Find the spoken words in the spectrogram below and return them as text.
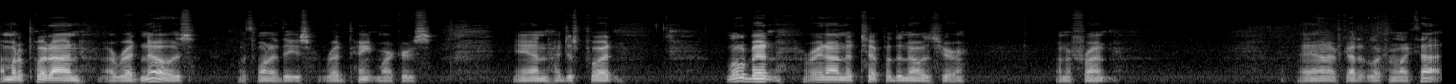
I'm going to put on a red nose with one of these red paint markers. And I just put a little bit right on the tip of the nose here, on the front. And I've got it looking like that.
